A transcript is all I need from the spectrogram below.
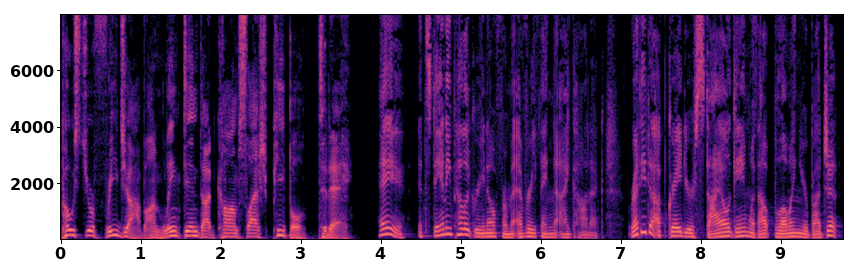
Post your free job on linkedin.com slash people today. Hey, it's Danny Pellegrino from Everything Iconic. Ready to upgrade your style game without blowing your budget?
